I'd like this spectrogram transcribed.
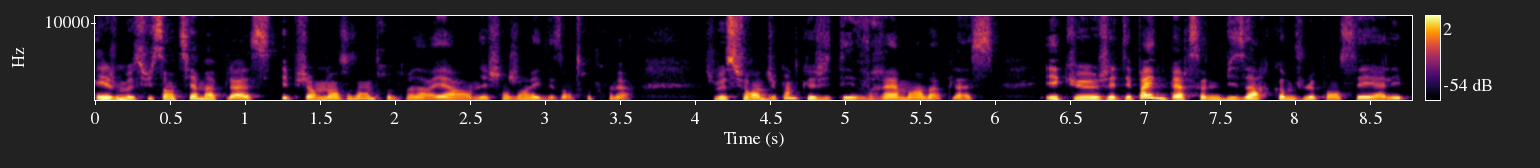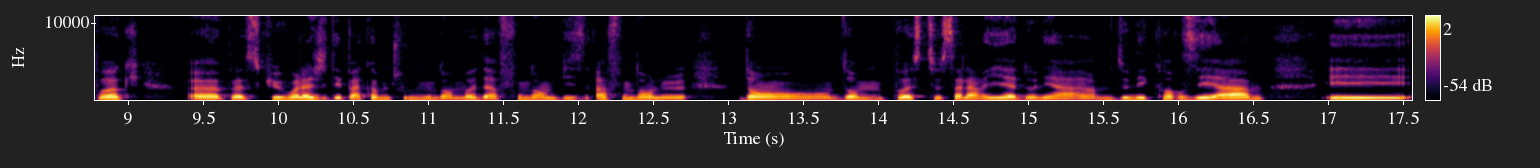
Et je me suis sentie à ma place. Et puis en me lançant dans l'entrepreneuriat, en échangeant avec des entrepreneurs, je me suis rendu compte que j'étais vraiment à ma place. Et que j'étais pas une personne bizarre comme je le pensais à l'époque, euh, parce que voilà, j'étais pas comme tout le monde en mode à fond dans le à fond dans le dans, mon poste salarié, à donner à, me donner corps et âme et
